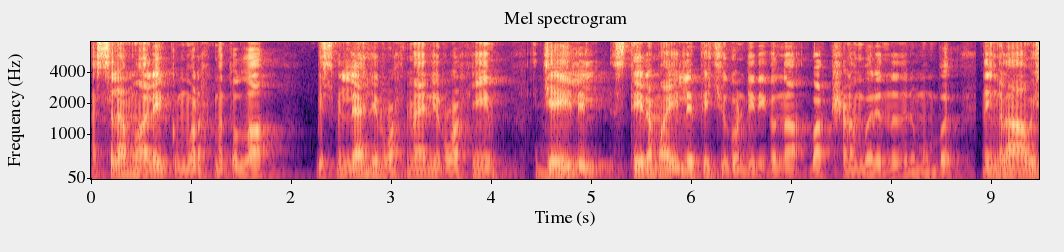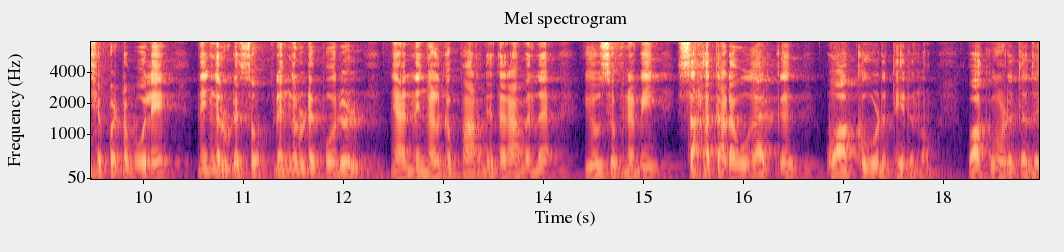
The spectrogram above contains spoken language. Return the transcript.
അസ്സലാമു അലൈക്കും വറഹമത്തുള്ള. ബിസ്മില്ലാഹിർ റഹ്മാനിർ റഹീം ജയിലിൽ സ്ഥിരമായി ലഭിച്ചുകൊണ്ടിരിക്കുന്ന ഭക്ഷണം വരുന്നതിന് മുമ്പ് നിങ്ങൾ ആവശ്യപ്പെട്ട പോലെ നിങ്ങളുടെ സ്വപ്നങ്ങളുടെ പൊരുൾ ഞാൻ നിങ്ങൾക്ക് പറഞ്ഞു തരാമെന്ന് യൂസുഫ് നബി സഹതടവുകാർക്ക് വാക്കുകൊടുത്തിരുന്നു വാക്കുകൊടുത്തത്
